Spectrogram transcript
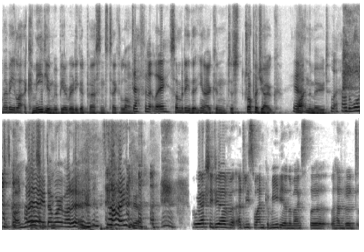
maybe like a comedian would be a really good person to take along definitely somebody that you know can just drop a joke yeah. lighten the mood. Oh, the water's gone. Wait, don't worry about it. It's fine. Yeah. We actually do have at least one comedian amongst the, the 100 uh,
